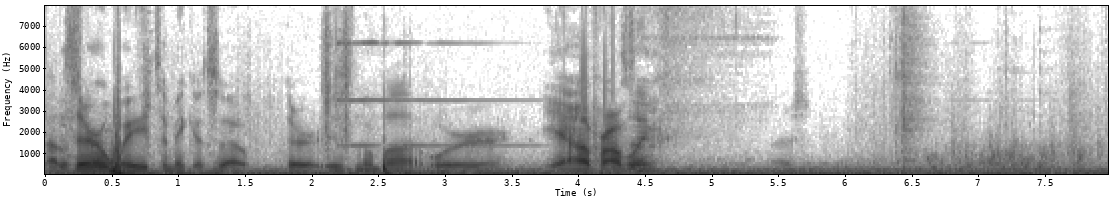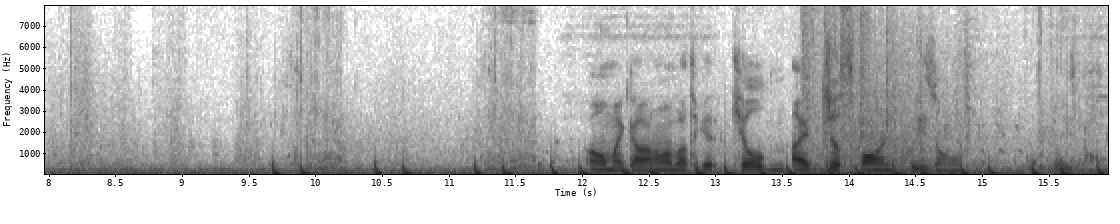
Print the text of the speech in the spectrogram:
That Is was there a way to make it so there is no bot, or Yeah, probably. Nice. Oh my god, I'm about to get killed. I just spawned. Please don't. Please don't.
